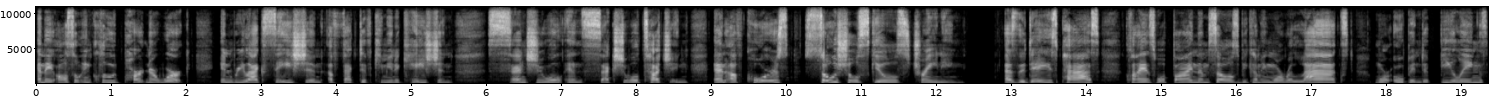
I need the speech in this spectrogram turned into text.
And they also include partner work in relaxation, effective communication, sensual and sexual touching, and of course, social skills training. As the days pass, clients will find themselves becoming more relaxed, more open to feelings,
